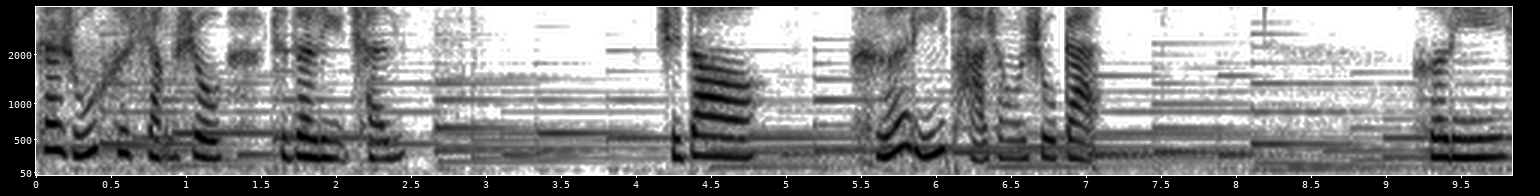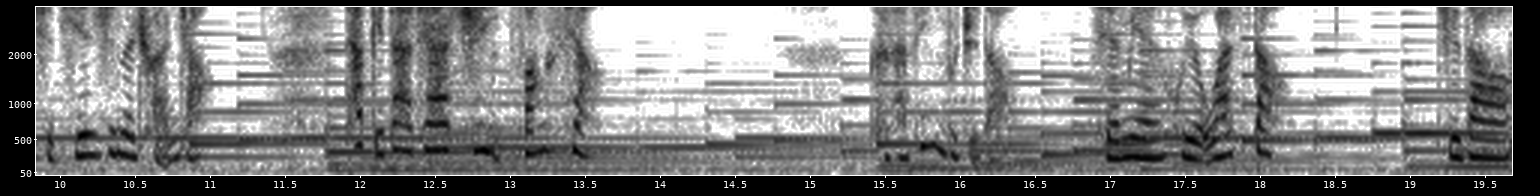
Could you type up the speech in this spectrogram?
该如何享受这段旅程。直到河狸爬上了树干，河狸是天生的船长，他给大家指引方向，可他并不知道前面会有弯道，直到。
